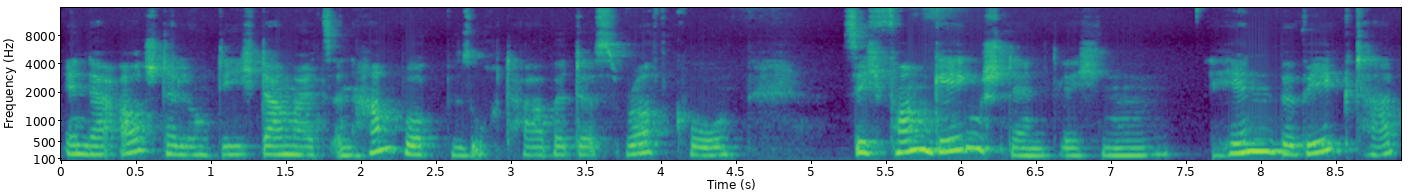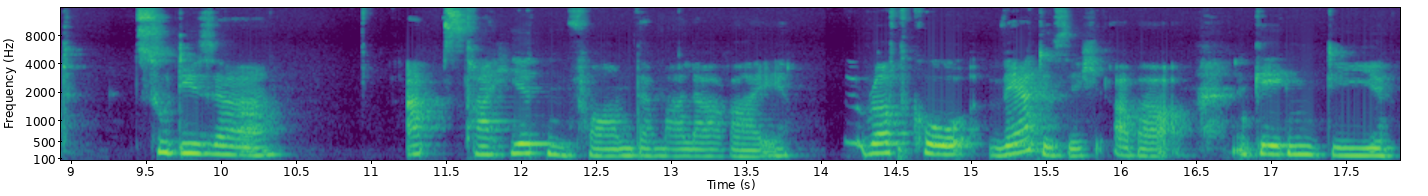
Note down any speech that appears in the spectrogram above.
in der Ausstellung, die ich damals in Hamburg besucht habe, dass Rothko sich vom Gegenständlichen hin bewegt hat zu dieser abstrahierten Form der Malerei. Rothko wehrte sich aber gegen die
